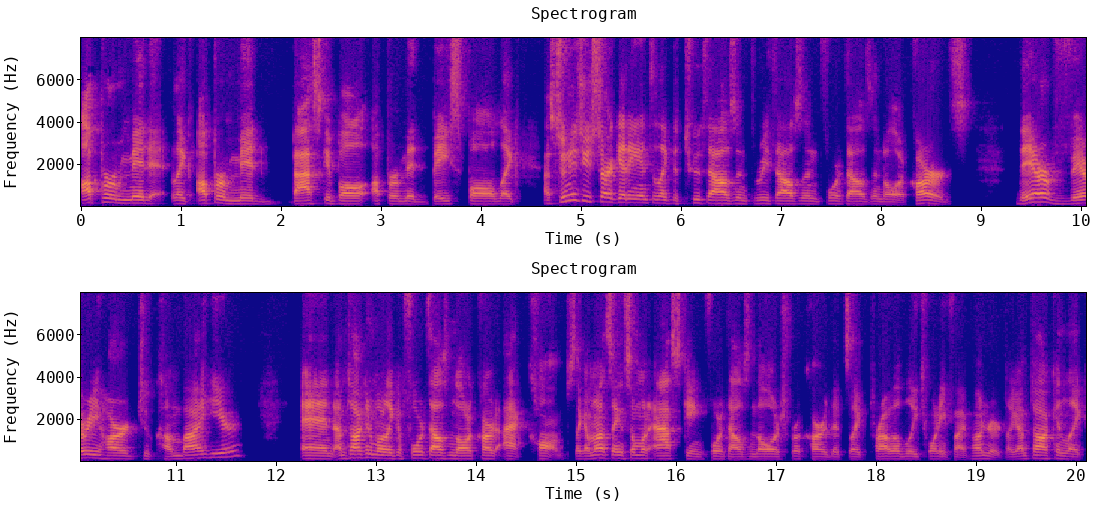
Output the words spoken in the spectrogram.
upper mid, like upper mid basketball, upper mid baseball, like as soon as you start getting into like the 2000 3000 4000 dollar cards they are very hard to come by here. And i'm talking about like a $4000 card at comps. Like i'm not saying someone asking $4000 for a card that's like probably 2500 like i'm talking like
